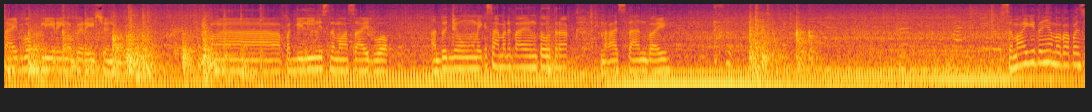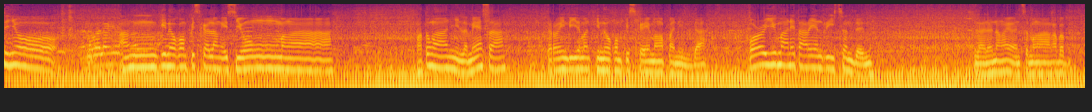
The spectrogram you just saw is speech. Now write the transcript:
Sidewalk Clearing Operation. Yung mga paglilinis ng mga sidewalk. Andun yung may kasama rin tayong tow truck naka-standby. Sa makikita nyo, mapapansin nyo, ang kinokompiska lang is yung mga patungan, yung lamesa, pero hindi naman kinokompiska yung mga paninda. For humanitarian reason din. Lalo na ngayon sa mga kabab-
